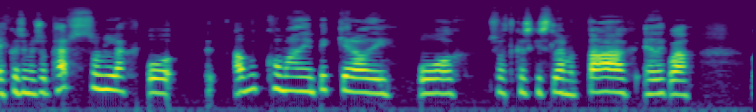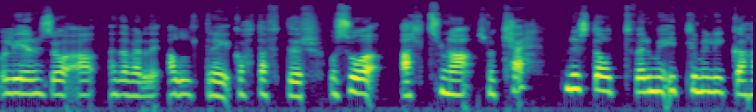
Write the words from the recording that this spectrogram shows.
eitthvað sem er svo persónlegt og afkomaði byggir á því og svo kannski slæma dag eða eitthvað og líður eins og að þetta verði aldrei gott aftur. Og svo allt svona, svona keppnistót verður mjög illi mig líka.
